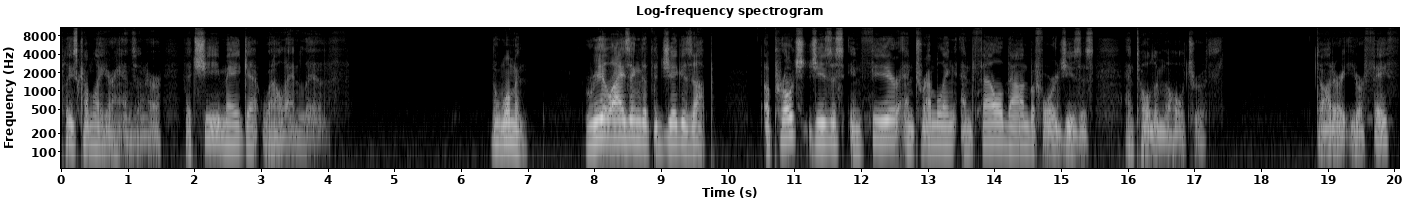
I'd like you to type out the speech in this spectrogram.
Please come lay your hands on her, that she may get well and live. The woman, realizing that the jig is up, approached Jesus in fear and trembling and fell down before Jesus and told him the whole truth. Daughter, your faith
